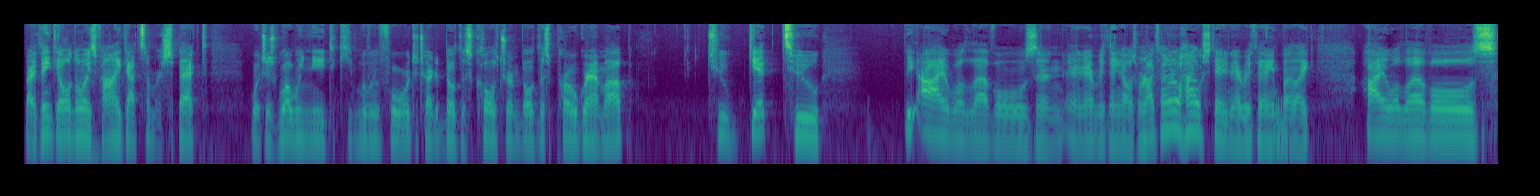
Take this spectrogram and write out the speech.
but I think Illinois finally got some respect, which is what we need to keep moving forward to try to build this culture and build this program up to get to the Iowa levels and, and everything else. We're not talking about Ohio State and everything, but like Iowa levels,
